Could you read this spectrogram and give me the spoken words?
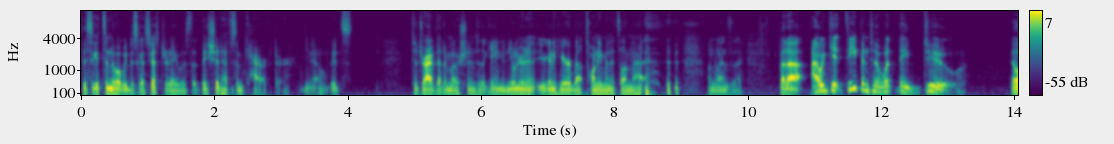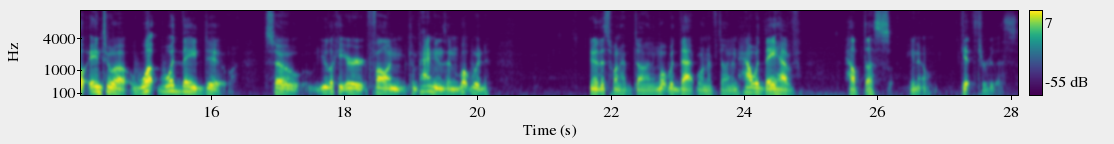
This gets into what we discussed yesterday was that they should have some character. You know, it's to drive that emotion into the game, and you're gonna you're gonna hear about 20 minutes on that on Wednesday. But uh, I would get deep into what they do, oh, into a what would they do. So you look at your fallen companions, and what would you know this one have done, and what would that one have done, and how would they have helped us, you know, get through this?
